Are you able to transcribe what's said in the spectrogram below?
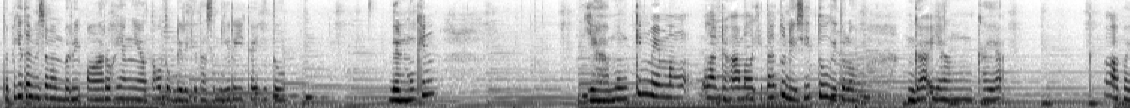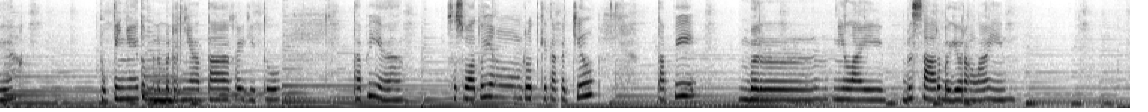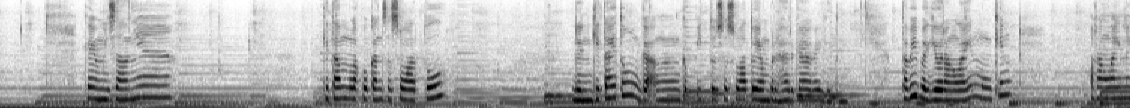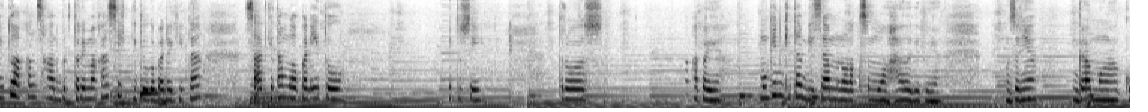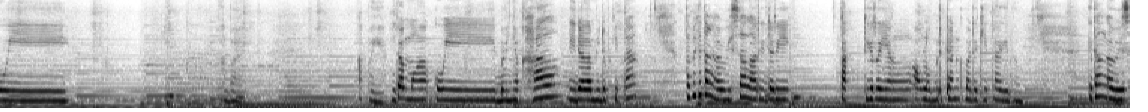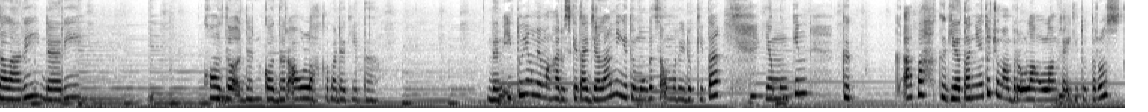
tapi kita bisa memberi pengaruh yang nyata untuk diri kita sendiri kayak gitu. Dan mungkin ya mungkin memang ladang amal kita itu di situ gitu loh. Nggak yang kayak apa ya buktinya itu bener-bener nyata kayak gitu. Tapi ya sesuatu yang menurut kita kecil tapi bernilai besar bagi orang lain kayak misalnya kita melakukan sesuatu dan kita itu nggak nganggep itu sesuatu yang berharga kayak gitu. Tapi bagi orang lain mungkin orang lain itu akan sangat berterima kasih gitu kepada kita saat kita melakukan itu. Itu sih. Terus apa ya? Mungkin kita bisa menolak semua hal gitu ya. Maksudnya nggak mengakui apa ya, apa ya? Nggak mengakui banyak hal di dalam hidup kita tapi kita nggak bisa lari dari takdir yang Allah berikan kepada kita gitu. Kita nggak bisa lari dari kodok dan kodar Allah kepada kita. Dan itu yang memang harus kita jalani gitu. Mungkin seumur hidup kita yang mungkin ke apa kegiatannya itu cuma berulang-ulang kayak gitu terus.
